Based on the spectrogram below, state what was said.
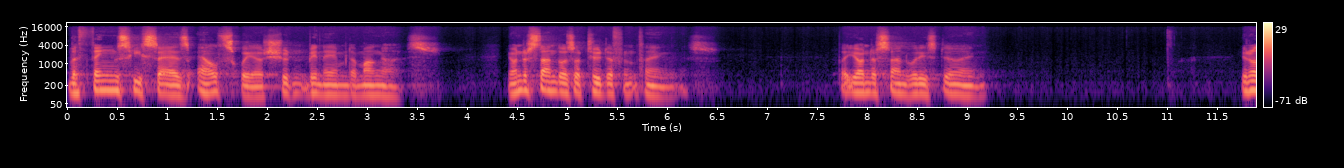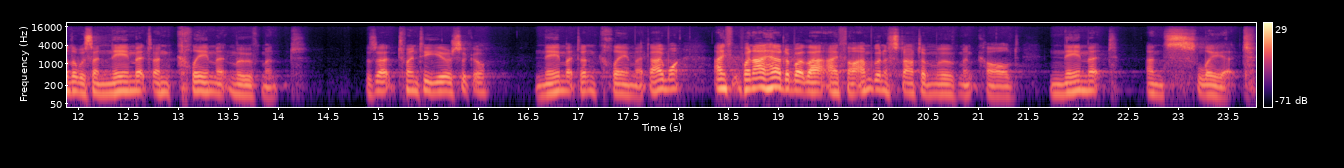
the things he says elsewhere shouldn't be named among us. You understand those are two different things, but you understand what he's doing. You know, there was a name it and claim it movement. Was that 20 years ago? Name it and claim it. I want, I, when I heard about that, I thought, I'm going to start a movement called Name It and Slay It.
